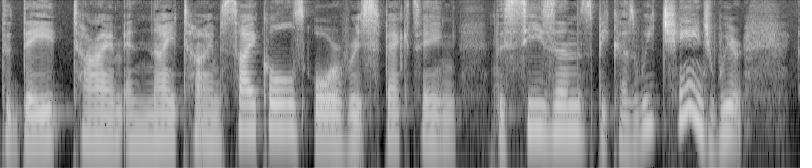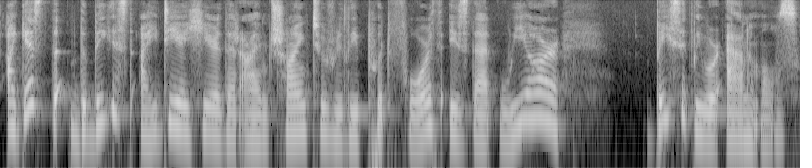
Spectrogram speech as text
the daytime and nighttime cycles or respecting the seasons because we change we're i guess the, the biggest idea here that i'm trying to really put forth is that we are basically we're animals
